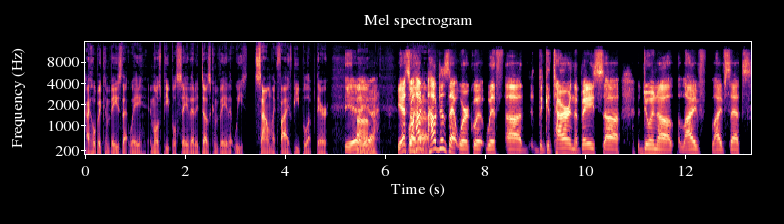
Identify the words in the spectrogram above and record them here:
I hope it conveys that way. And most people say that it does convey that we sound like five people up there. Yeah, Um, yeah. Yeah, so but, how uh, how does that work with with uh the guitar and the bass uh doing uh live live sets?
